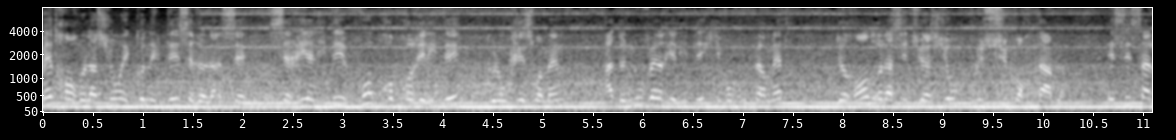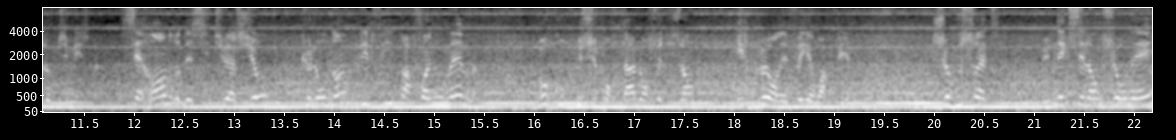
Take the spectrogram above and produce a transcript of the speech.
mettre en relation et connecter ces, réalités, vos propres réalités que l'on crée soi-même, à de nouvelles réalités qui vont vous permettre de rendre la situation plus supportable. Et c'est ça l'optimisme, c'est rendre des situations que l'on amplifie parfois nous-mêmes beaucoup plus supportables en se disant il peut en effet y avoir pire. Je vous souhaite une excellente journée.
